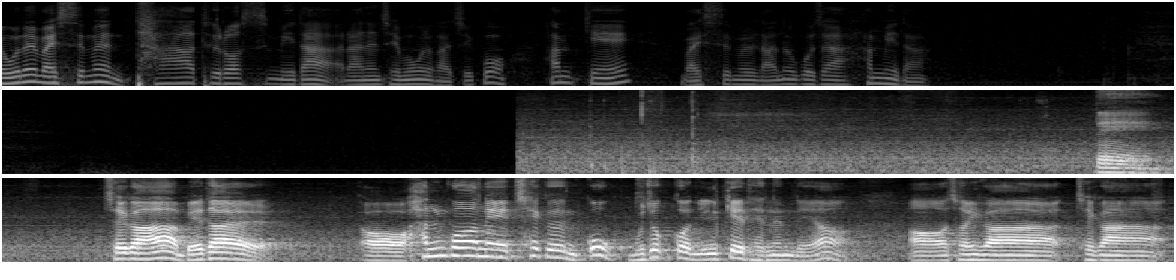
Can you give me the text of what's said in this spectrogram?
네, 오늘 말씀은 다 들었습니다 라는 제목을 가지고 함께 말씀을 나누고자 합니다. 네, 제가 매달 어, 한 권의 책은 꼭 무조건 읽게 되는데요. 어, 저희가 제가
